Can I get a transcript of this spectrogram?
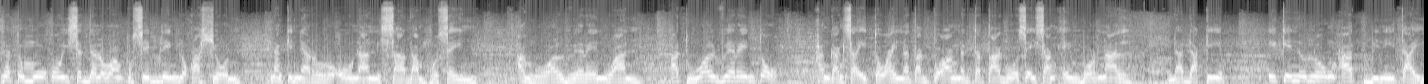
na tumukoy sa dalawang posibleng lokasyon ng kinaroroonan ni Saddam Hussein, ang Wolverine 1 at Wolverine 2 hanggang sa ito ay natagpo ang nagtatago sa isang embornal na dakip, ikinulong at binitay.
